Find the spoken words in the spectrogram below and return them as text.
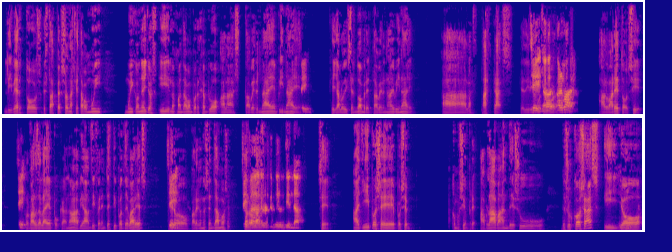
libertos, estas personas que estaban muy, muy con ellos y los mandaban, por ejemplo, a las tabernae vinae, Sí, que ya lo dice el nombre, tabernae vinae, a las tascas, que sí diríamos al, ahora. al bar. Al bareto, sí. Sí, Al bar de la época, ¿no? Había diferentes tipos de bares, Sí. pero para que nos entendamos. sí claro, para las- que la gente lo entienda. sí. Allí, pues, eh, pues, eh, como siempre, hablaban de su, de sus cosas y yo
